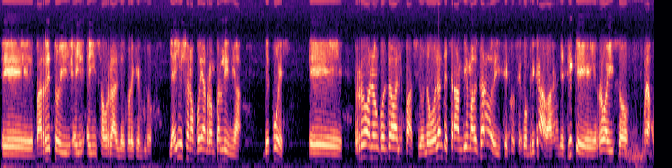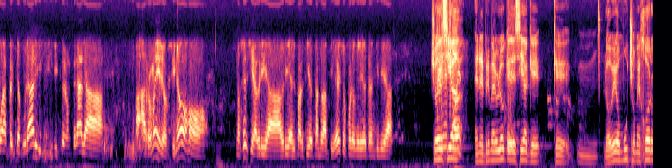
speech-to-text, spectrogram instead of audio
Eh, Barreto y, e, e Insaurralde, por ejemplo. Y ahí ellos no podían romper línea. Después, eh, Roa no encontraba el espacio, los volantes estaban bien marcados y se, se complicaba. Decir que Roa hizo una jugada espectacular y, y hicieron un penal a, a- a Romero, si no, no sé si habría, habría el partido tan rápido, eso fue lo que le dio tranquilidad. Yo decía, después- en el primer bloque decía que, que mm, lo veo mucho mejor,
